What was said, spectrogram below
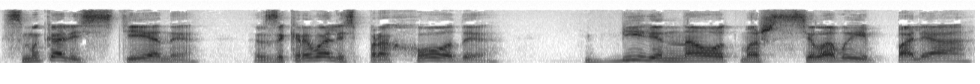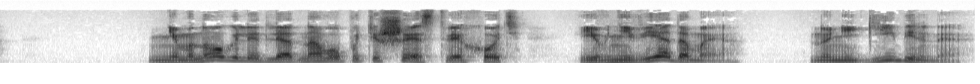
Смыкались стены, закрывались проходы, били наотмашь силовые поля, Немного ли для одного путешествия, хоть и в неведомое, но не гибельное,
